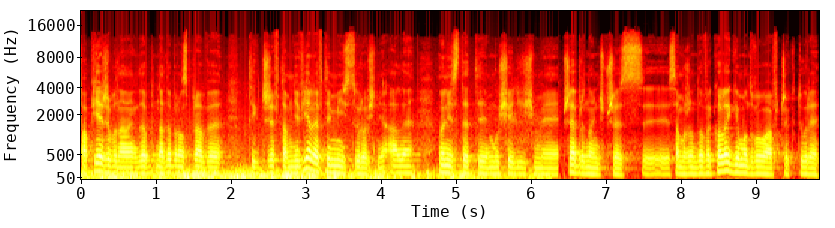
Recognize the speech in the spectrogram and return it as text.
papierze, bo na, na dobrą sprawę tych drzew tam niewiele w tym miejscu rośnie, ale no niestety musieliśmy przebrnąć przez y, samorządowe kolegium odwoławcze, które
